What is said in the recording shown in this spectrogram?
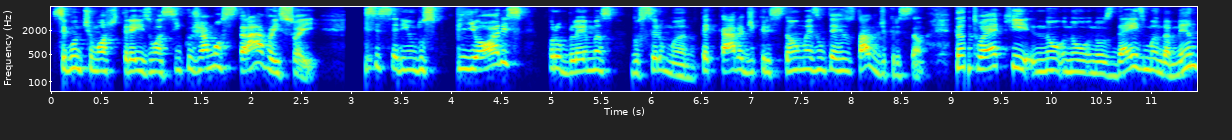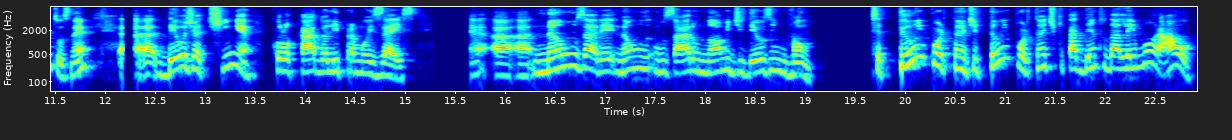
segundo Timóteo 3, 1 a 5, já mostrava isso aí. Esse seria um dos piores problemas do ser humano. Ter cara de cristão, mas não ter resultado de cristão. Tanto é que no, no, nos Dez Mandamentos, né, Deus já tinha colocado ali para Moisés: né, não, usarei, não usar o nome de Deus em vão. Isso é tão importante, tão importante que está dentro da lei moral,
